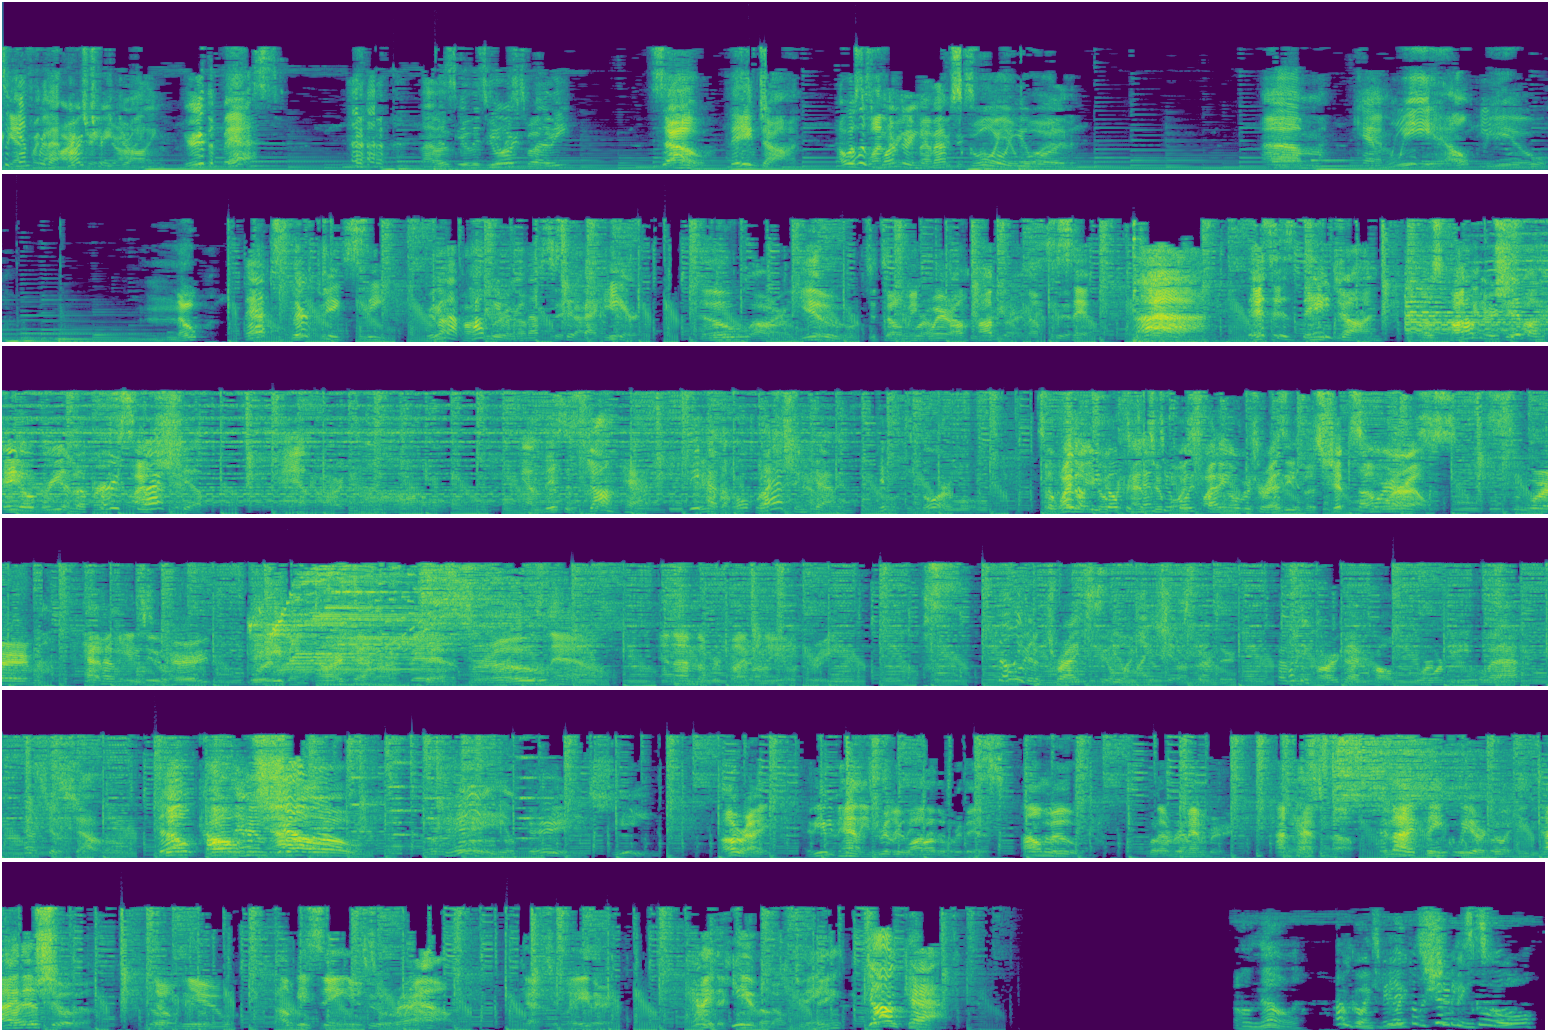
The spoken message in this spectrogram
card trade drawing. You're the best. Not as good as yours, buddy. So, Dave John, I was, wondering if after school you would. Um, can we help you? Nope. That's their big C. You're not popular enough to sit back here. Who are you to tell me where I'm popular enough to sit? Ah! This is Dave John, most popular ship on AO3 and the first Slash ship. And And this is JohnKat. He has a whole flashing cabin. It was adorable. So why don't you go pretend two boys fighting over Terezi is a ship somewhere else? Swerve. Haven't you two heard? Dave and Karkat are best now. And I'm number five on AO3. Don't even try to steal my ship's thunder. I think Hardcat called four people that. That's just shallow. Don't call him shallow! Okay, okay, gee. Alright, if you panties really bother over this, I'll move. But remember, I'm catching up, and I think we are going to tie this show. Don't you? I'll be seeing you two around. Catch you later. Kinda cute, don't you think? JohnKat! Oh no, I'm going to be late for shipping school.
